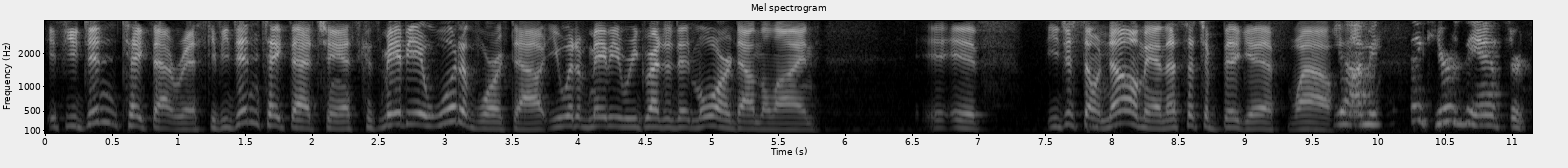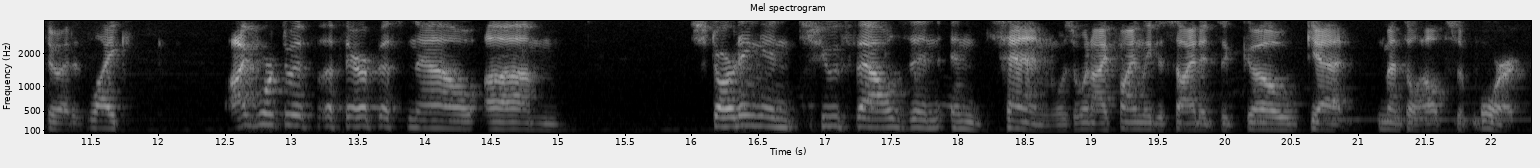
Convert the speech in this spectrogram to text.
if you didn't take that risk, if you didn't take that chance, because maybe it would have worked out, you would have maybe regretted it more down the line. If you just don't know, man, that's such a big if. Wow. Yeah, I mean, I think here's the answer to it: is like, I've worked with a therapist now. Um, starting in 2010 was when I finally decided to go get mental health support,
